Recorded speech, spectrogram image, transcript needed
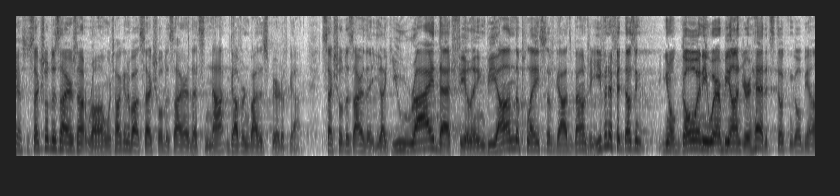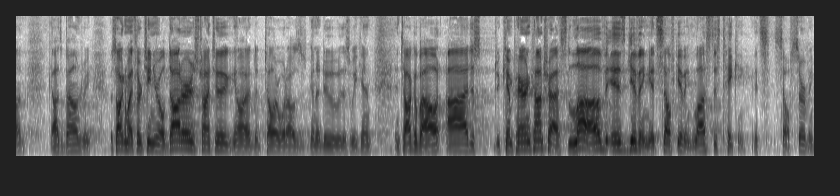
Yeah, so sexual desire is not wrong. We're talking about sexual desire that's not governed by the Spirit of God. Sexual desire that like you ride that feeling beyond the place of God's boundary. Even if it doesn't, you know, go anywhere beyond your head, it still can go beyond God's boundary. I was talking to my 13 year old daughter, just trying to, you know, I had to tell her what I was going to do this weekend and talk about uh, just compare and contrast. Love is giving, it's self giving. Lust is taking, it's self serving.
